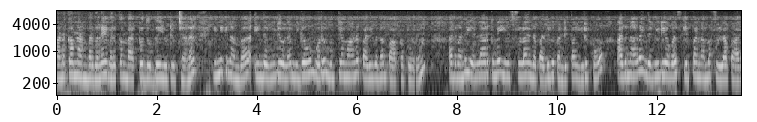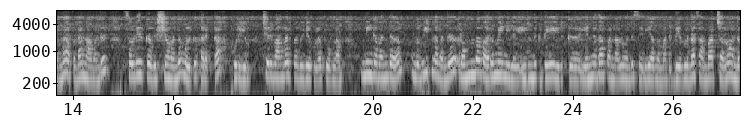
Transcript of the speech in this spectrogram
வணக்கம் நண்பர்களே welcome back to Durgai YouTube channel இன்றைக்கி நம்ம இந்த வீடியோவில் மிகவும் ஒரு முக்கியமான பதிவை தான் பார்க்க போகிறோம் அது வந்து எல்லாருக்குமே யூஸ்ஃபுல்லாக இந்த பதிவு கண்டிப்பாக இருக்கும். அதனால இந்த வீடியோவை ஸ்கிப் பண்ணாமல் ஃபுல்லாக பாருங்கள் அப்போ தான் நான் வந்து சொல்லியிருக்க விஷயம் வந்து உங்களுக்கு கரெக்டாக புரியும். சரி வாங்க இப்போ வீடியோக்குள்ளே போகலாம். நீங்கள் வந்து உங்கள் வீட்டில் வந்து ரொம்ப வறுமை நிலை இருந்துக்கிட்டே இருக்குது என்ன தான் பண்ணாலும் வந்து சரியாக மாட்டேங்குது. எவ்வளோ தான் சம்பாரித்தாலும் அந்த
